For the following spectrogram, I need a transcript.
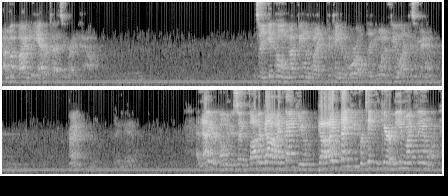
I'm not buying any advertising right now. And so you get home not feeling like the king of the world that you want to feel like as a man. Right? And now you're home and you're saying, Father God, I thank you. God, I thank you for taking care of me and my family.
